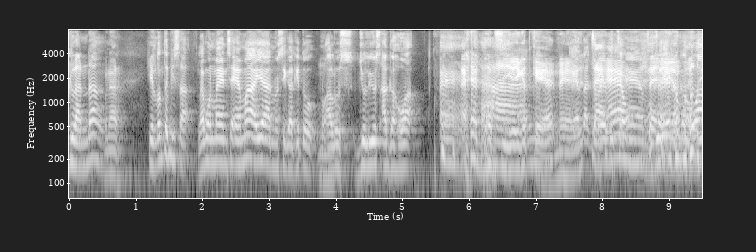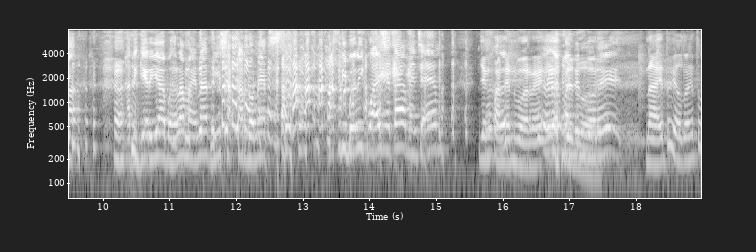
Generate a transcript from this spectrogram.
gelandang. Benar. Hilton tuh bisa. Lamun main CMA ya nu siga kitu, nu alus Julius Agahwa. Dan sih inget kene. Keren di CM. Julius Agahwa. Ka Nigeria baheula mainna di Shakhtar Donetsk. Pasti dibeli ku aing eta main CM. Yang Van Bore. Eh, Van den Bore. Nah itu Hilton itu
